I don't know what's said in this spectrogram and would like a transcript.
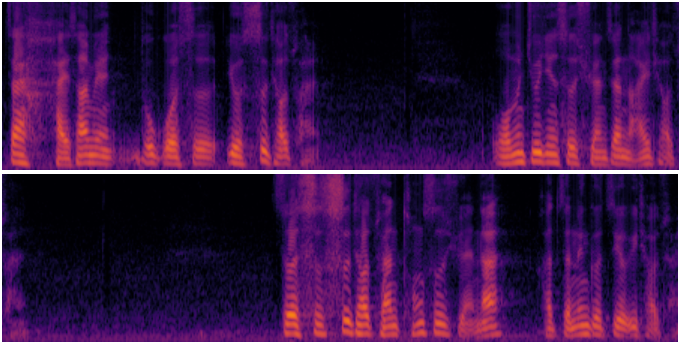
在海上面，如果是有四条船，我们究竟是选择哪一条船？这是四条船同时选呢，还只能够只有一条船？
